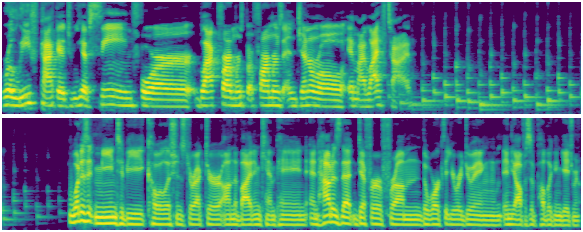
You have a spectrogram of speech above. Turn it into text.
relief package we have seen for Black farmers, but farmers in general in my lifetime. what does it mean to be coalitions director on the Biden campaign? And how does that differ from the work that you were doing in the Office of Public Engagement?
